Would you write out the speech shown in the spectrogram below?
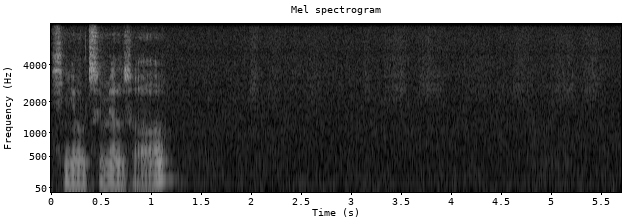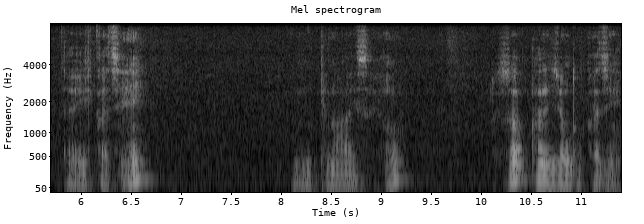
신경을 쓰면서 자, 여기까지 이렇게 나와 있어요. 그래서 한 이 정도까지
